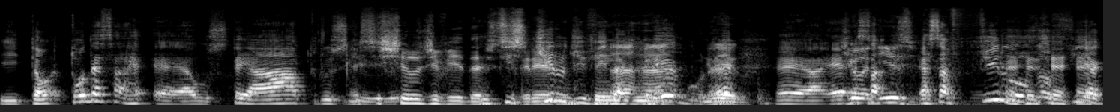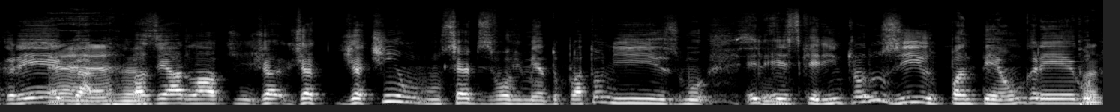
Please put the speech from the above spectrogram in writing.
Então, toda essa. é, os teatros. que- Esse estilo de vida Esse grego. estilo de vida Entendi. grego, né? Grego. É, é, essa, Dionísio. essa filosofia grega, Aham. baseada lá, já, já, já tinha um certo desenvolvimento do platonismo. Ele- Eles queriam introduzir o panteão grego, Panteão.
